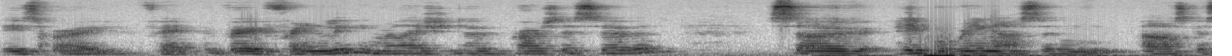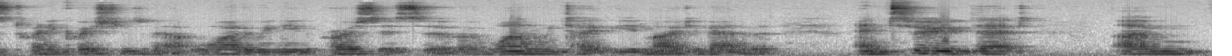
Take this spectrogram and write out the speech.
is very very friendly in relation to process server. So people ring us and ask us 20 questions about why do we need a process server. One, we take the emotive out of it, and two, that um,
